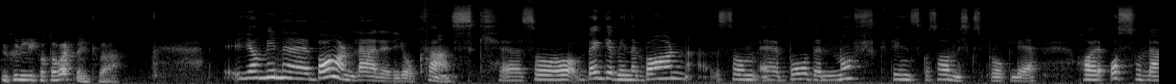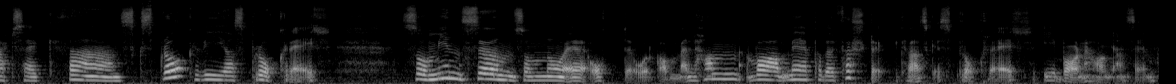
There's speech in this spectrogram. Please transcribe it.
du kunne like godt ha vært en kven. Ja, mine barn lærer jo kvensk. Eh, så begge mine barn, som er både norsk, finsk og samiskspråklige, har også lært seg kvensk språk via språkreir. Så min sønn, som nå er åtte år gammel, han var med på det første kvenske språkreir i barnehagen sin.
